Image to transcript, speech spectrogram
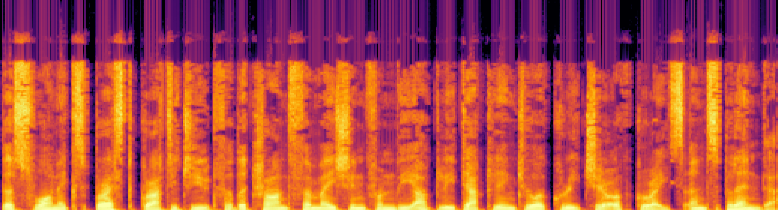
the swan expressed gratitude for the transformation from the ugly duckling to a creature of grace and splendor.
